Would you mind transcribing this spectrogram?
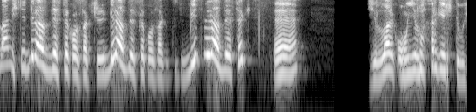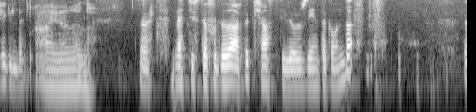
lan işte biraz destek olsak şöyle, biraz destek olsak biz biraz destek ee, yıllar 10 yıllar geçti bu şekilde. Aynen öyle. Evet. Matthew Stafford'a da artık şans diliyoruz yeni takımında. Ee,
